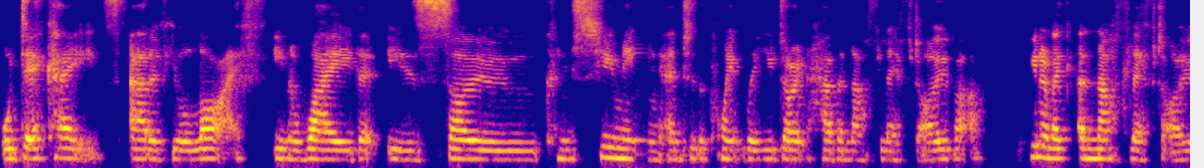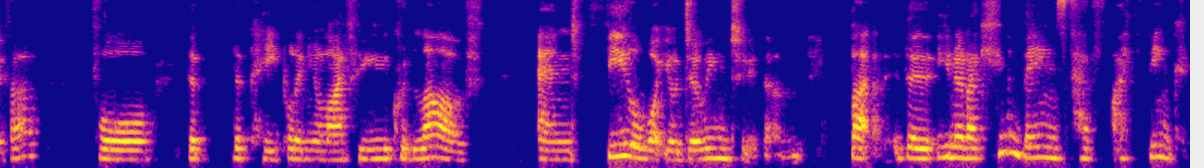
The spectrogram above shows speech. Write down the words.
or decades out of your life in a way that is so consuming and to the point where you don't have enough left over you know like enough left over for the the people in your life who you could love and feel what you're doing to them. But the you know like human beings have i think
